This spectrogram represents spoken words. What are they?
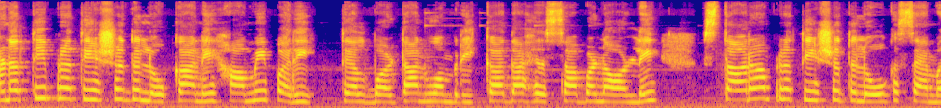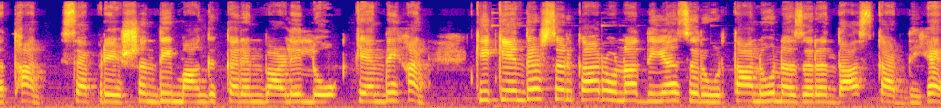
29% ਲੋਕਾਂ ਨੇ ਹਾਮੀ ਭਰੀ ਤੇ ਅਲਬਰਟਾ ਨੂੰ ਅਮਰੀਕਾ ਦਾ ਹਿੱਸਾ ਬਣਾਉਣ ਲਈ 17% ਲੋਕ ਸਹਿਮਤ ਹਨ। ਸੈਪਰੇਸ਼ਨ ਦੀ ਮੰਗ ਕਰਨ ਵਾਲੇ ਲੋਕ ਕਹਿੰਦੇ ਹਨ ਕਿ ਕੇਂਦਰ ਸਰਕਾਰ ਉਹਨਾਂ ਦੀਆਂ ਜ਼ਰੂਰਤਾਂ ਨੂੰ ਨਜ਼ਰਅੰਦਾਜ਼ ਕਰਦੀ ਹੈ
